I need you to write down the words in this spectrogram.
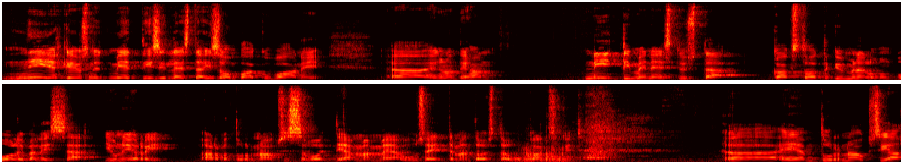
niin, ehkä jos nyt miettii sitä isompaa kuvaa, niin ää, Englantihan niitti menestystä 2010-luvun puolivälissä juniori arvoturnauksissa voitti MM ja U17, U20 EM-turnauksia.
